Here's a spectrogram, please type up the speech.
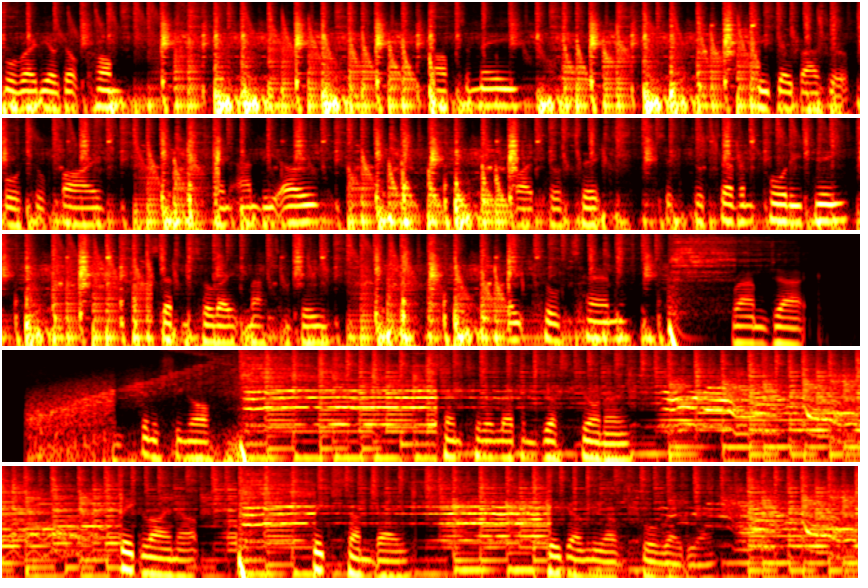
The After me, DJ Bazza at 4 till 5, and Andy O, 5 till 6, 6 till 7, Paulie G, 7 till 8, Matty B, 8 till 10, Ramjack, and finishing off 10 till 11, Just Jono. Big lineup, big Sunday, big only old school radio.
